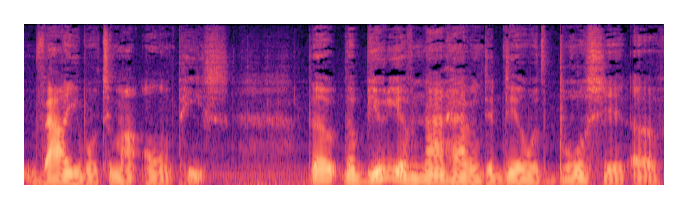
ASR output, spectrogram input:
valuable to my own peace. The the beauty of not having to deal with bullshit of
